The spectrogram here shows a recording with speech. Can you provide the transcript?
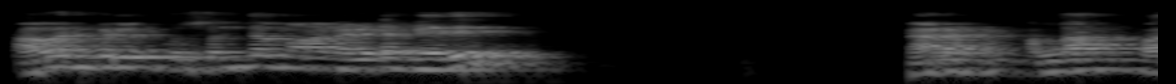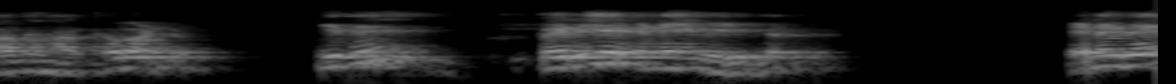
அவர்களுக்கு சொந்தமான இடம் எது? நரகம். அல்லாஹ் பாதுகாக்க வேண்டும். இது பெரிய இணை வைத்தல் எனவே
